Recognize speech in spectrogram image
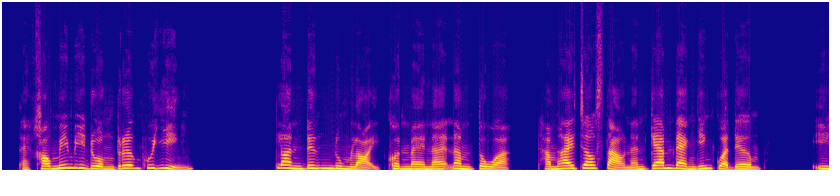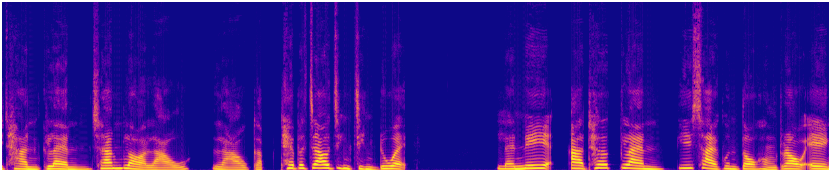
ๆ แต่เขาไม่มีดวงเรื่องผู้หญิง หล่อนดึงหนุ่มหล่ออีกคนมาแนะนำตัวทำให้เจ้าสาวนั้นแก้มแดงยิ่งกว่าเดิม อีธานแกลนช่างหล่อเหลาราวกับเทพเจ้าจริง ๆ ด้วย และนี่อาเธอร์แกลนพี่ชายคนโตของเราเอง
